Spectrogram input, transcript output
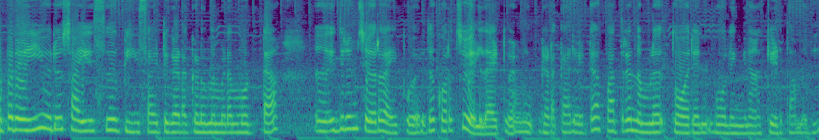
അപ്പോൾ ദേ ഈ ഒരു സൈസ് പീസായിട്ട് കിടക്കണം നമ്മുടെ മുട്ട ഇതിലും ചെറുതായി പോരുത്. കുറച്ച് വലുതായിട്ട് വേണം കിടക്കാനായിട്ട്. അപ്പോൾ അത്രയും നമ്മൾ തോരൻ പോലെ ഇങ്ങനെ ആക്കി എടുത്താൽ മതി.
